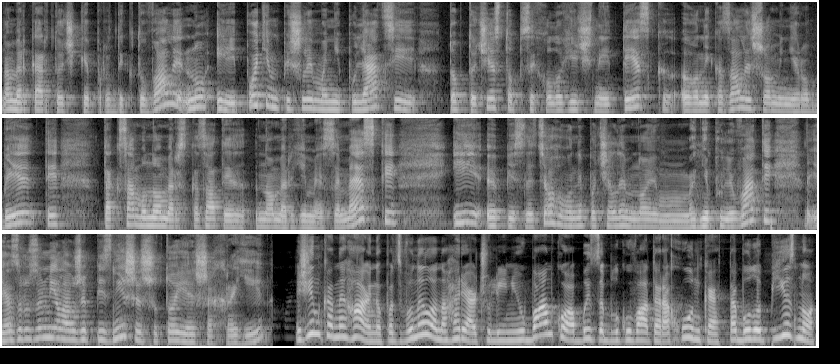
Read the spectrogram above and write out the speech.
Номер карточки продиктували, ну і потім пішли маніпуляції, тобто чисто психологічний тиск. Вони казали, що мені робити. Так само номер сказати, номер їм смски. І е, після цього вони почали мною маніпулювати. Я зрозуміла вже пізніше, що то є шахраї. Жінка негайно подзвонила на гарячу лінію банку, аби заблокувати рахунки. Та було пізно.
